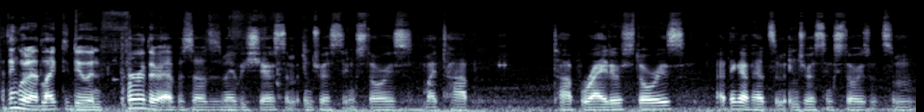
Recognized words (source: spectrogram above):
I think what I'd like to do in further episodes is maybe share some interesting stories, my top top writer stories. I think I've had some interesting stories with some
